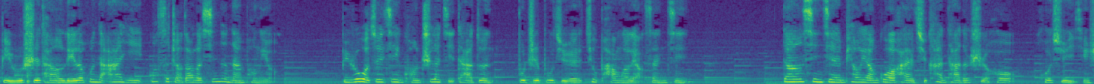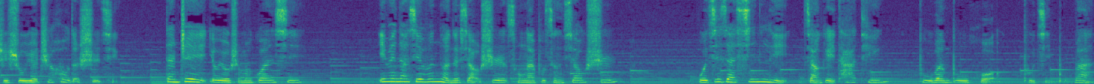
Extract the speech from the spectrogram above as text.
比如食堂离了婚的阿姨貌似找到了新的男朋友。比如我最近狂吃了几大顿，不知不觉就胖了两三斤。当信件漂洋过海去看他的时候，或许已经是数月之后的事情，但这又有什么关系？因为那些温暖的小事从来不曾消失，我记在心里，讲给他听，不温不火，不紧不慢。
